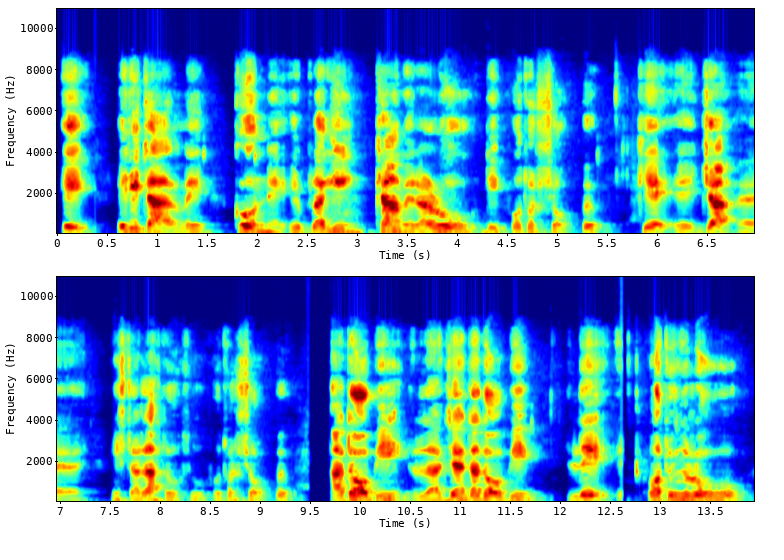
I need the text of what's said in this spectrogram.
e editarle con il plugin Camera RAW di Photoshop che è eh, già eh, installato su Photoshop, Adobe, l'azienda Adobe, le foto in RAW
